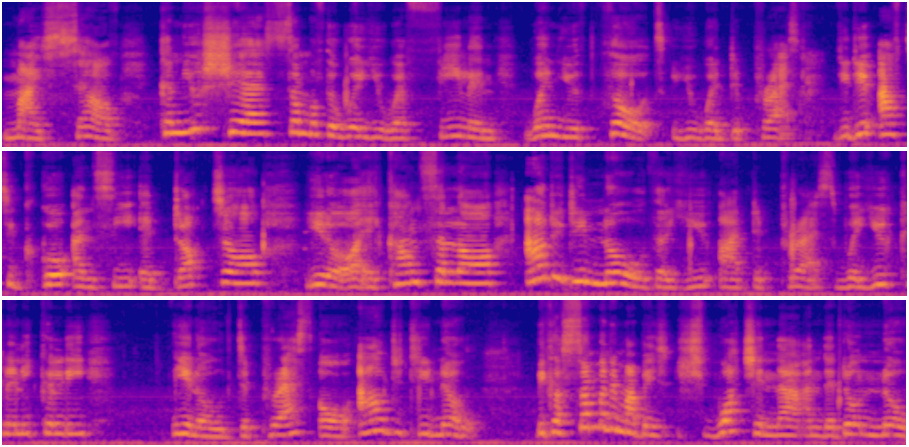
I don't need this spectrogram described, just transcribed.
myself. Can you share some of the way you were feeling when you thought you were depressed? Did you have to go and see a doctor, you know, or a counselor? How did you know that you are depressed? Were you clinically, you know, depressed, or how did you know? Because somebody might be watching now and they don't know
